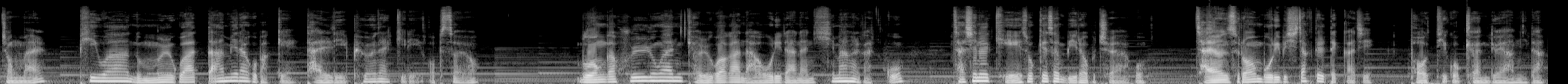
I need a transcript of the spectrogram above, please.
정말 피와 눈물과 땀이라고 밖에 달리 표현할 길이 없어요. 무언가 훌륭한 결과가 나오리라는 희망을 갖고 자신을 계속해서 밀어붙여야 하고 자연스러운 몰입이 시작될 때까지 버티고 견뎌야 합니다.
